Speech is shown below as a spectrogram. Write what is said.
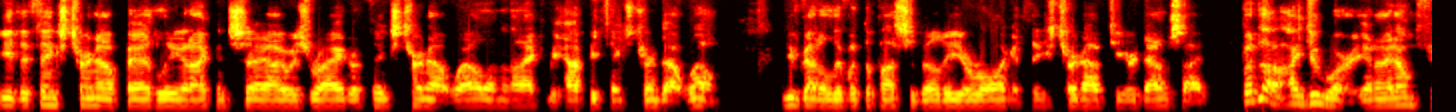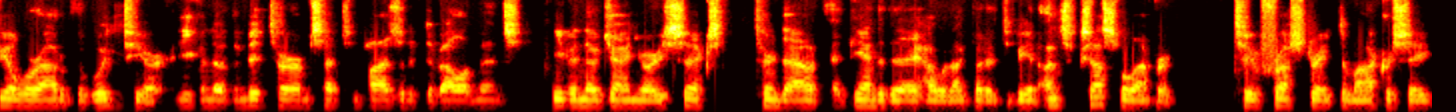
either things turn out badly and I can say I was right, or things turn out well and then I can be happy things turned out well. You've got to live with the possibility you're wrong and things turn out to your downside. But no, I do worry, and I don't feel we're out of the woods here. And even though the midterms had some positive developments, even though January 6th turned out at the end of the day, how would I put it, to be an unsuccessful effort to frustrate democracy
